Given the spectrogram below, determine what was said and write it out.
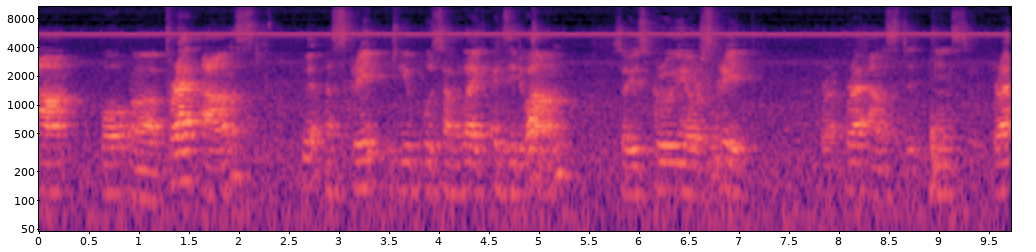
uh, po- uh, pre-anst Yeah. a script, you put something like exit one, so you screw your script pre- pre-anst pre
